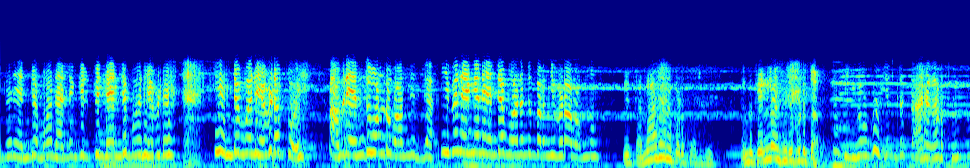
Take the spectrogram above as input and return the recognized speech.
ഇവൻ എന്റെ മോൻ അല്ലെങ്കിൽ പിന്നെ എന്റെ മോൻ എവിടെ? എന്റെ മോൻ എവിടെ പോയി? അവരെന്തുകൊണ്ട് വന്നില്ല? ഇവൻ എങ്ങനെ എന്റെ മോനെന്ന് പറഞ്ഞ് ഇവിടെ വന്നു? നീ സമാധാനപ്പെടുത്തരുത് നമുക്ക് എല്ലാം ശരിപ്പെടുത്താം. അയ്യോ എന്ത് തല കടത്തുന്നു?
